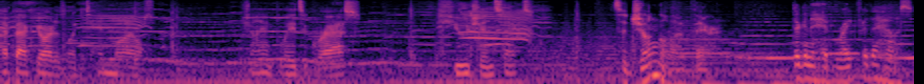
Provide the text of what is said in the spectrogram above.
That backyard is like 10 miles. Giant blades of grass, huge insects. It's a jungle out there. They're gonna head right for the house.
